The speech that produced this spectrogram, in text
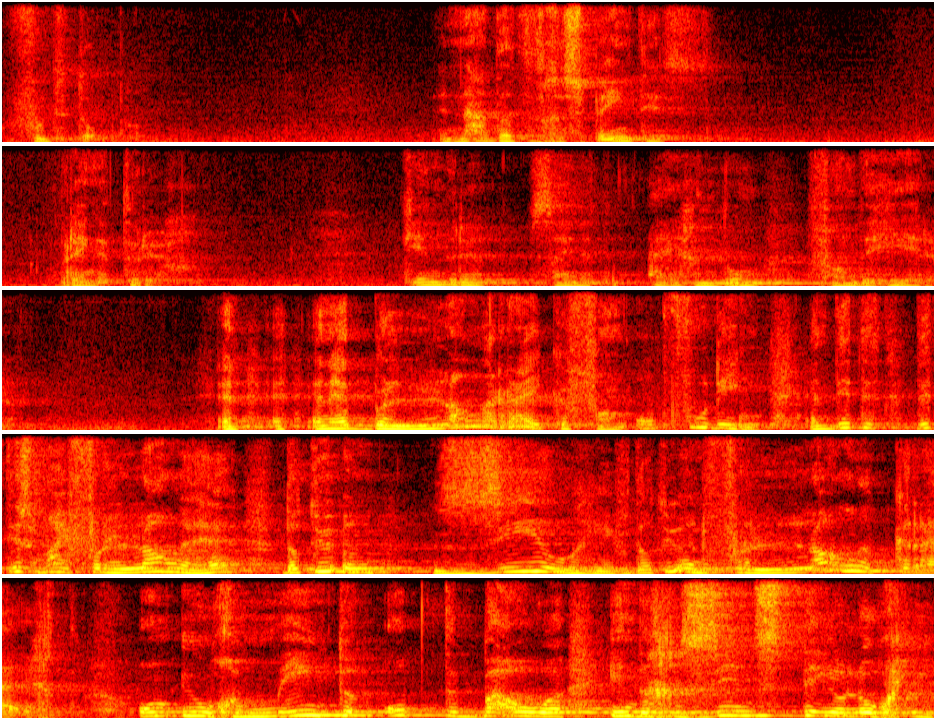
Voed het op. En nadat het gespeend is, breng het terug. Kinderen zijn het eigendom van de Heer. En, en, het belangrijke van opvoeding, en dit is, dit is mijn verlangen, hè, dat u een ziel heeft, dat u een verlangen krijgt om uw gemeente op te bouwen in de gezinstheologie.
